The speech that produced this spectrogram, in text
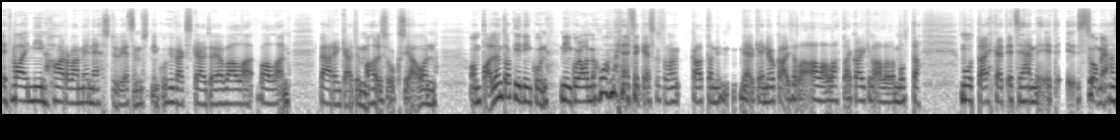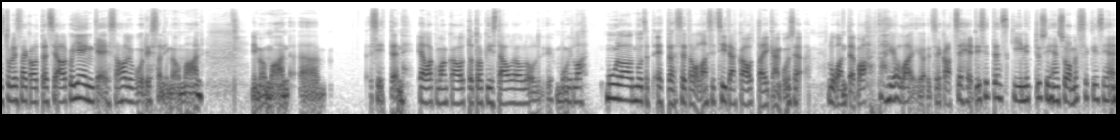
että vain niin harva menestyy ja semmoista niin kuin hyväksikäytön ja vallan, vallan väärinkäytön mahdollisuuksia on, on paljon. Toki niin kuin, niin kuin olemme huomanneet sen keskustelun kautta, niin melkein jokaisella alalla tai kaikilla alalla, mutta, mutta ehkä, että, että sehän, että Suomeenhan tuli sitä kautta, että se alkoi Jenkeissä, Hollywoodissa nimenomaan, nimenomaan äh, sitten elokuvan kautta. Toki sitä oli ollut muilla, muilla mutta että se tavallaan sit sitä kautta ikään kuin se luonteva tai jollain se katse heti sitten kiinnittyi siihen Suomessakin siihen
